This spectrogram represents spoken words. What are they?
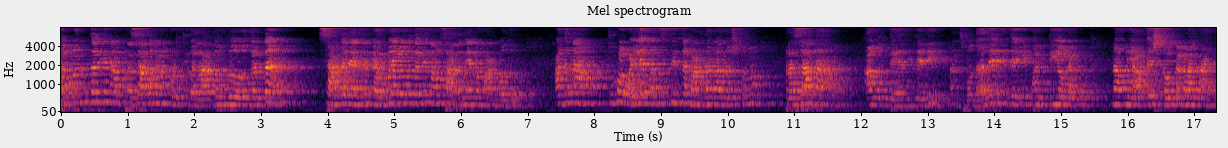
ಭಗವಂತನಿಗೆ ನಾವು ಪ್ರಸಾದವನ್ನು ಕೊಡ್ತೀವಲ್ಲ, ಅದೊಂದು ದೊಡ್ಡ ಸಾಧನೆ ಅಂದರೆ ಕರ್ಮಯೋಗದಲ್ಲಿ ನಾವು ಸಾಧನೆಯನ್ನು ಮಾಡ್ಬೋದು. ಅದನ್ನು ತುಂಬ ಒಳ್ಳೆಯ ಮನಸ್ಸಿನಿಂದ ಮಾಡಿದಾಗ ಅದಷ್ಟು ಪ್ರಸಾದ ಆಗುತ್ತೆ ಅಂತೇಳಿ ಅನ್ಸ್ಬೋದು. ಅದೇ ರೀತಿಯಾಗಿ ಭಕ್ತಿ ಯೋಗ. ನಾವು ಯಾವುದೇ ಶ್ಲೋಕಗಳನ್ನಾಯಿತು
